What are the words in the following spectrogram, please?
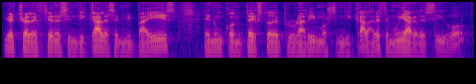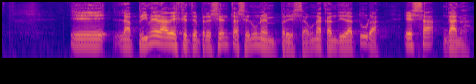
Yo he hecho elecciones sindicales en mi país en un contexto de pluralismo sindical, a veces muy agresivo. Eh, la primera vez que te presentas en una empresa, una candidatura, esa gana.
